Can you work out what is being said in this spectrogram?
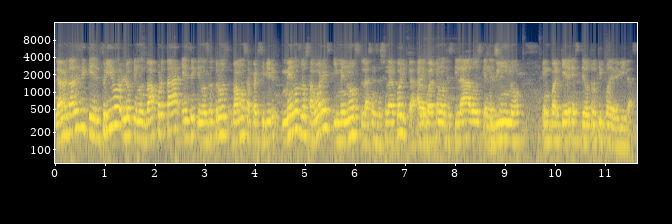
La verdad es de que el frío lo que nos va a aportar es de que nosotros vamos a percibir menos los sabores y menos la sensación alcohólica, al igual que en los destilados, que en el vino, en cualquier este otro tipo de bebidas.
